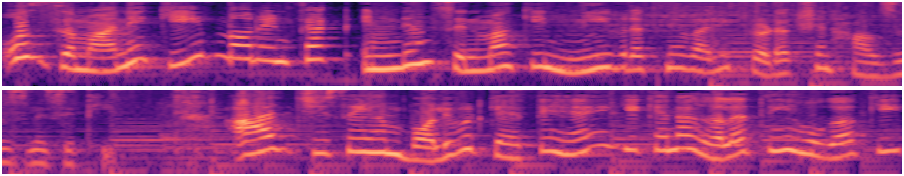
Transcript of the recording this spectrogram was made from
उस जमाने की और इनफैक्ट इंडियन सिनेमा की नींव रखने वाली प्रोडक्शन हाउसेज में से थी। आज जिसे हम बॉलीवुड कहते हैं, ये कहना गलत नहीं होगा कि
